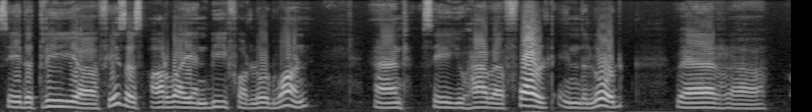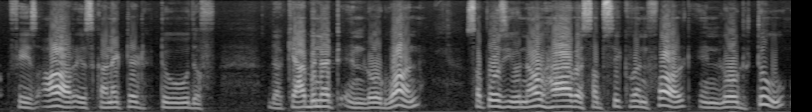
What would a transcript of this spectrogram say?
say the 3 uh, phases R y and B for load 1 and say you have a fault in the load where uh, phase R is connected to the, the cabinet in load 1 suppose you now have a subsequent fault in load 2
